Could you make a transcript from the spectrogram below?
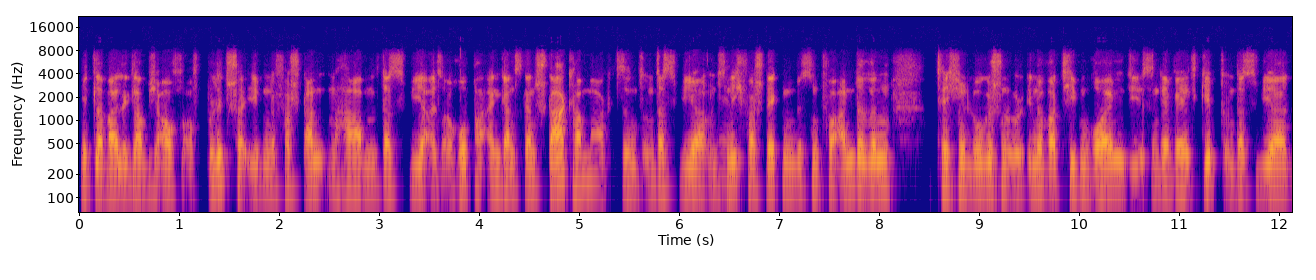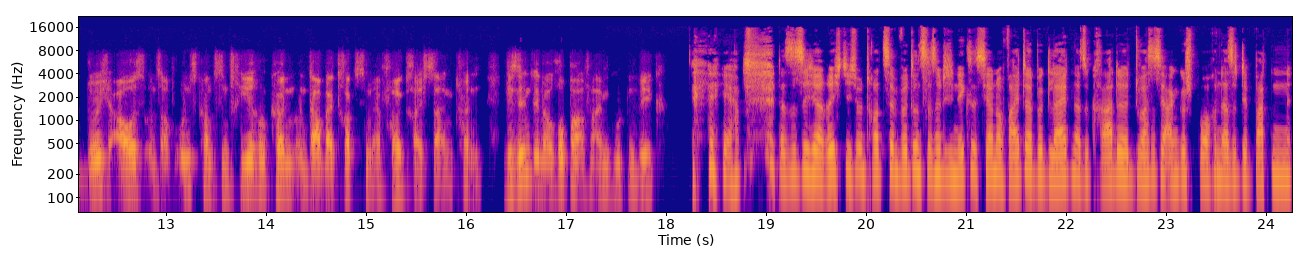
mittlerweile, glaube ich, auch auf politischer Ebene verstanden haben, dass wir als Europa ein ganz, ganz starker Markt sind und dass wir uns ja. nicht verstecken müssen vor anderen technologischen und innovativen Räumen, die es in der Welt gibt und dass wir durchaus uns auf uns konzentrieren können und dabei trotzdem erfolgreich sein können. Wir sind in Europa auf einem guten Weg. Ja, das ist sicher richtig. Und trotzdem wird uns das natürlich nächstes Jahr noch weiter begleiten. Also gerade, du hast es ja angesprochen, also Debatten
